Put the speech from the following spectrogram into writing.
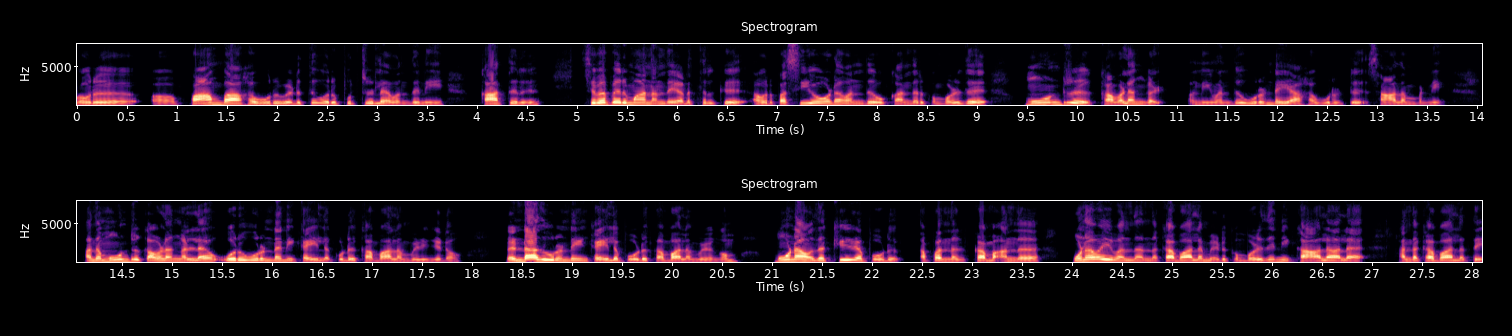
ஒரு பாம்பாக உருவெடுத்து ஒரு புற்றில் வந்து நீ காத்துரு. சிவபெருமான் அந்த இடத்திற்கு அவர் பசியோடு வந்து உட்கார்ந்துருக்கும் பொழுது மூன்று கவளங்கள் நீ வந்து உருண்டையாக உருட்டு சாதம் பண்ணி அந்த மூன்று கவளங்களில் ஒரு உருண்டை நீ கையில் கொடு கபாலம் விழுங்கிடும். ரெண்டாவது உருண்டையும் கையில் போடு கபாலம் விழுங்கும். மூணாவதை கீழே போடு. அப்போ அந்த கப அந்த உணவை வந்து அந்த கபாலம் எடுக்கும் பொழுது நீ காலால் அந்த கபாலத்தை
